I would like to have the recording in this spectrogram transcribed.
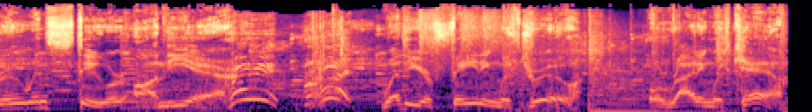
Drew and Stew are on the air. Ready? Right. Whether you're fading with Drew or riding with Cam,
